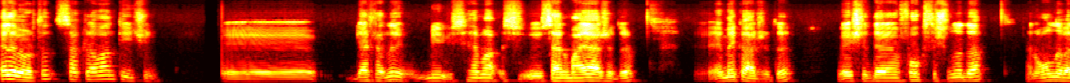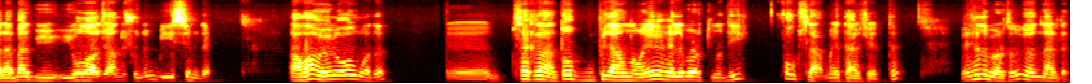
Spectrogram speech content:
Halliburton Sacramento için e, gerçekten de bir sermaye harcadı. Emek harcadı. Ve işte Darren Fox dışında da yani onunla beraber bir yol alacağını düşündüğüm bir isimdi. Ama öyle olmadı. E, Sacramento bu planlamayı Halliburton'la değil Fox'la yapmayı tercih etti. Ve Halliburton'u gönderdi.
